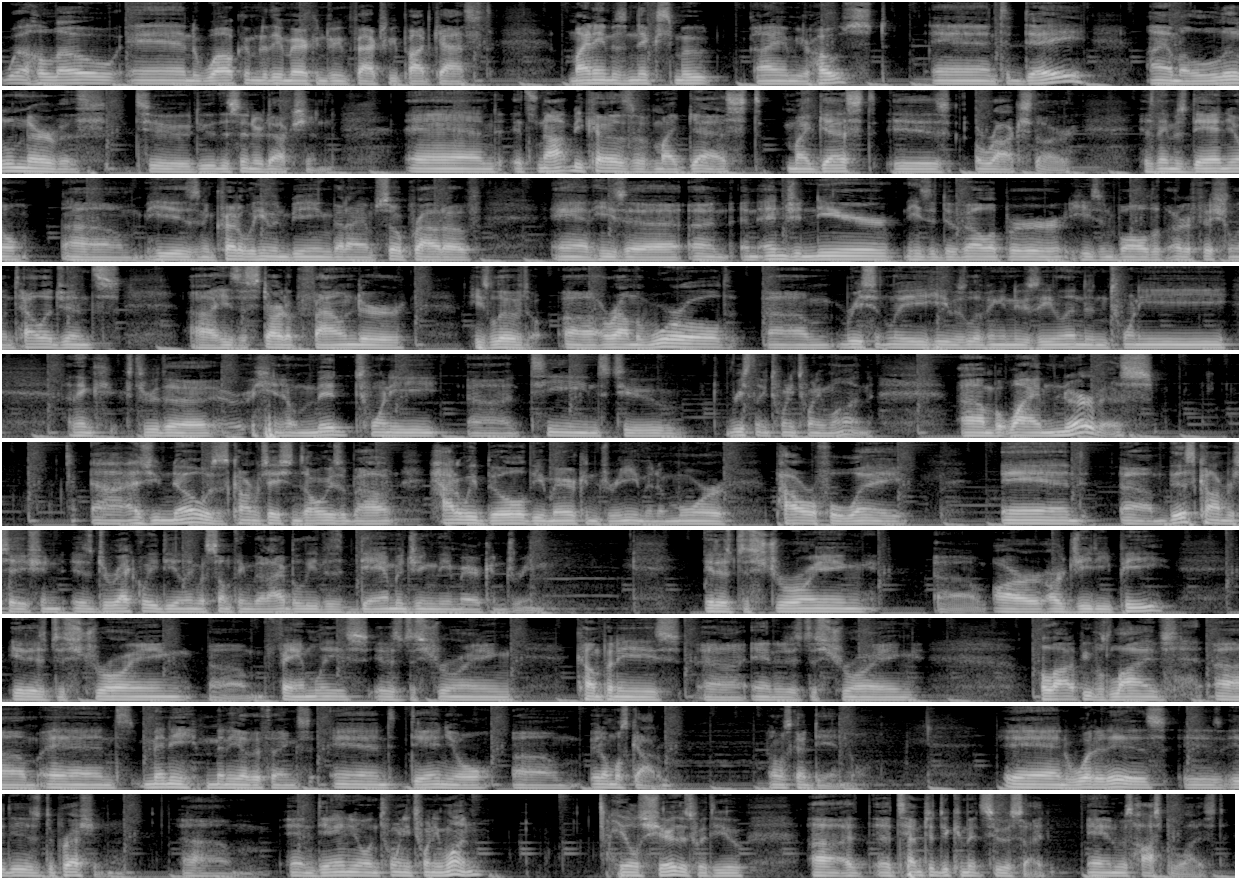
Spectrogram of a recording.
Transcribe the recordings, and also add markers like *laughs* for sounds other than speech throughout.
Well, hello and welcome to the American Dream Factory podcast. My name is Nick Smoot. I am your host, and today I am a little nervous to do this introduction. And it's not because of my guest. My guest is a rock star. His name is Daniel. Um, he is an incredible human being that I am so proud of. And he's a, an, an engineer, he's a developer, he's involved with artificial intelligence. Uh, he's a startup founder. He's lived uh, around the world. Um, recently, he was living in New Zealand in 20, I think through the you know mid 20 uh, teens to recently 2021. Um, but why I'm nervous, uh, as you know, is this conversation is always about how do we build the American dream in a more powerful way, and um, this conversation is directly dealing with something that I believe is damaging the American dream. It is destroying uh, our, our GDP. It is destroying um, families. It is destroying companies. Uh, and it is destroying a lot of people's lives um, and many, many other things. And Daniel, um, it almost got him. It almost got Daniel. And what it is, is it is depression. Um, and Daniel in 2021, he'll share this with you, uh, attempted to commit suicide and was hospitalized.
